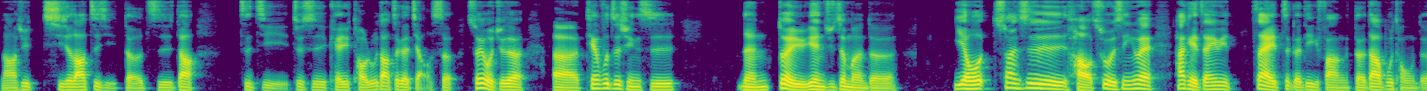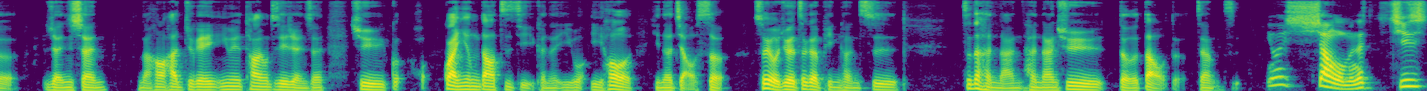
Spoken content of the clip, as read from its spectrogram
然后去吸收到自己得知到自己就是可以投入到这个角色。所以我觉得，呃，天赋咨询师能对于彦駒这么的有算是好处，是因为他可以在因为在这个地方得到不同的人生，然后他就可以因为套用这些人生去。惯惯用到自己可能以以后演的角色，所以我觉得这个平衡是真的很难很难去得到的这样子。因为像我们的其实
